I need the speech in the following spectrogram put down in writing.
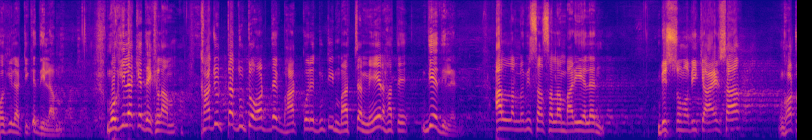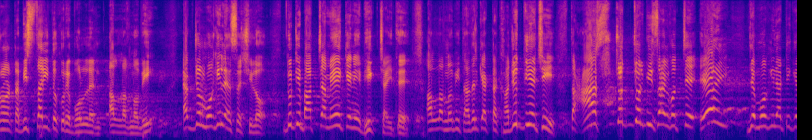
মহিলাটিকে দিলাম। মহিলাকে দেখলাম, খাজুরটা দুটো অর্ধেক ভাগ করে দুটি বাচ্চা মেয়ের হাতে দিয়ে দিলেন। আল্লাহ নবী সাল্লাম বাড়ি এলেন। বিশ্বনবীকে আয়েশা ঘটনাটা বিস্তারিত করে বললেন আল্লাহ নবী, একজন মহিলা এসেছিল, দুটি বাচ্চা মেয়েকে নিয়ে ভিক চাইতে। আল্লাহ নবী তাদেরকে একটা খাজুর দিয়েছি। তা আশ্চর্যের বিষয় হচ্ছে, এই যে মহিলাটিকে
